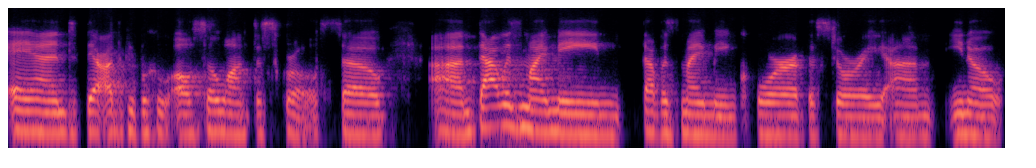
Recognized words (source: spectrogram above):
and there are other people who also want the scroll. So um, that was my main that was my main core of the story. Um, you know,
